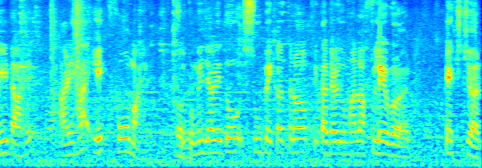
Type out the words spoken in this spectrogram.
मीट आहे आणि हा एक फोम आहे. So Okay. तुम्ही ज्यावेळी तो सूप एकत्र पिता त्यावेळी तुम्हाला फ्लेवर टेक्स्चर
